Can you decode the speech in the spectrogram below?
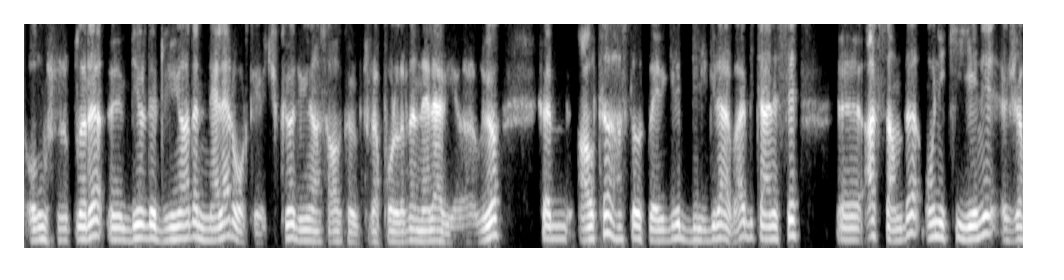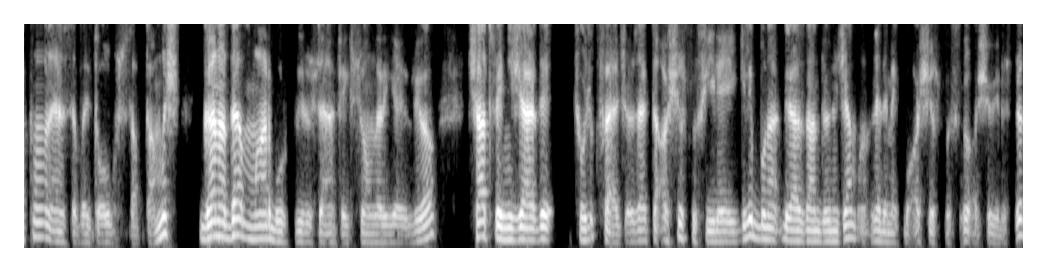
olumsuzluklara e, bir de dünyada neler ortaya çıkıyor? Dünya Sağlık Örgütü raporlarında neler yer alıyor? Şöyle altı hastalıkla ilgili bilgiler var. Bir tanesi e, Assam'da 12 yeni Japon ensefalit olgusu saptanmış. Gana'da Marburg virüsü enfeksiyonları yayılıyor. Çat ve Nijer'de çocuk felci özellikle aşı suçu ile ilgili buna birazdan döneceğim. Ne demek bu aşı suçu, aşı virüsü?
